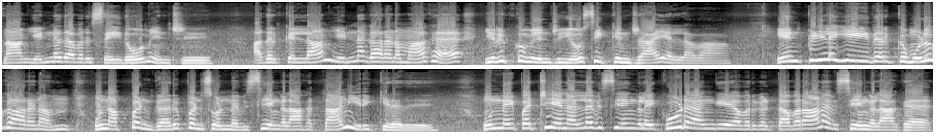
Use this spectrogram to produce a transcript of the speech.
நாம் என்ன தவறு செய்தோம் என்று அதற்கெல்லாம் என்ன காரணமாக இருக்கும் என்று யோசிக்கின்றாய் அல்லவா? என் பிள்ளையே இதற்கு முழு காரணம் உன் அப்பன் கருப்பன் சொன்ன விஷயங்களாகத்தான் இருக்கிறது. உன்னை பற்றிய நல்ல விஷயங்களை கூட அங்கே அவர்கள் தவறான விஷயங்களாக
